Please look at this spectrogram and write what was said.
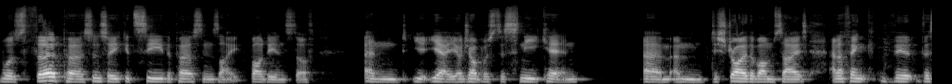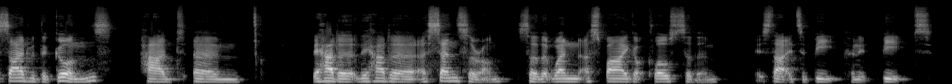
was third person so you could see the person's like body and stuff. And y yeah your job was to sneak in um, and destroy the bomb sites. And i think the the side with the guns had um, they had a they had a, a sensor on so that when a spy got close to them it started to beep and it beeped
